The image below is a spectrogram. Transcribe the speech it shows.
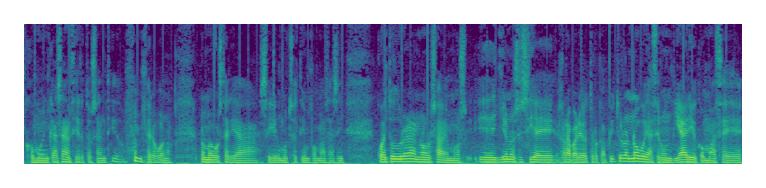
como en casa en cierto sentido. Pero bueno, no me gustaría seguir mucho tiempo más así. ¿Cuánto durará? No lo sabemos. Eh, yo no sé si eh, grabaré otro capítulo. No voy a hacer un diario como hace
